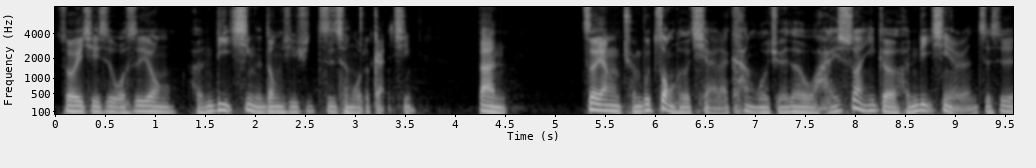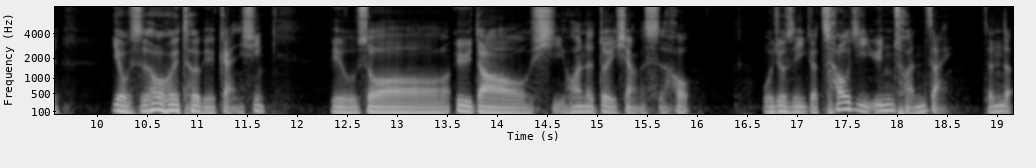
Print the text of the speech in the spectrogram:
所以其实我是用很理性的东西去支撑我的感性。但这样全部综合起来来看，我觉得我还算一个很理性的人，只是有时候会特别感性。比如说遇到喜欢的对象的时候，我就是一个超级晕船仔，真的，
